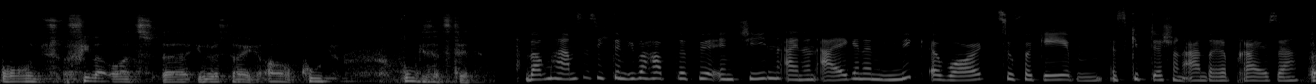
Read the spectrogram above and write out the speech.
und vielerorts äh, in Österreich auch gut umgesetzt wird. Warum haben Sie sich denn überhaupt dafür entschieden, einen eigenen MIG Award zu vergeben? Es gibt ja schon andere Preise. Äh,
